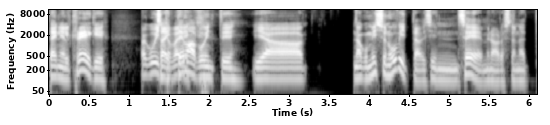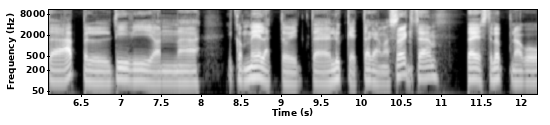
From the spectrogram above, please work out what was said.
Daniel Craig'i, sai tema punti ja nagu, mis on huvitav siin see minu arust on, et äh, Apple TV on äh, ikka meeletuid lükkeid tegemas. projekt jah täiesti lõpp nagu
